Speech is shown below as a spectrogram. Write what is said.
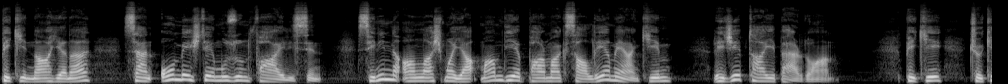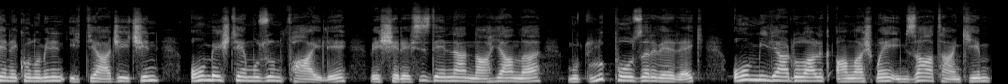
Peki Nahyan'a sen 15 Temmuz'un failisin. Seninle anlaşma yapmam diye parmak sallayamayan kim? Recep Tayyip Erdoğan. Peki çöken ekonominin ihtiyacı için 15 Temmuz'un faili ve şerefsiz denilen Nahyan'la mutluluk pozları vererek 10 milyar dolarlık anlaşmaya imza atan kim?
